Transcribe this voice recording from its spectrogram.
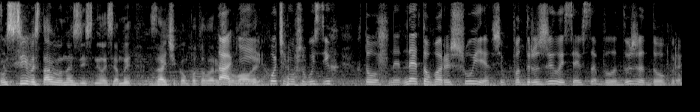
Ось ці вистави у нас здійснилися. Ми з зайчиком Так, і хочемо, щоб усіх, хто не, не товаришує, щоб подружилися і все було дуже добре.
